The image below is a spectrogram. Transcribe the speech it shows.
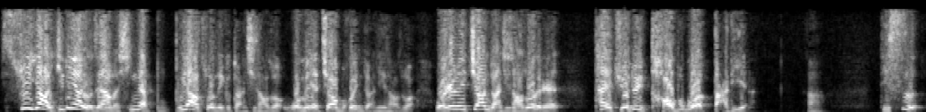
所以要一定要有这样的心态，不不要做那个短期炒作。我们也教不会你短期炒作。我认为教你短期炒作的人，他也绝对逃不过大跌啊。第四，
